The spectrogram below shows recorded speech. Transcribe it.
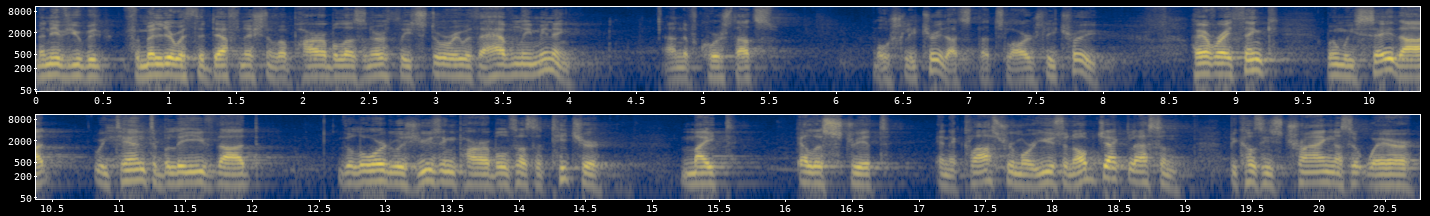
many of you will be familiar with the definition of a parable as an earthly story with a heavenly meaning. And of course, that's mostly true, that's, that's largely true. However, I think when we say that, we tend to believe that the Lord was using parables as a teacher might illustrate in a classroom or use an object lesson because he's trying, as it were,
